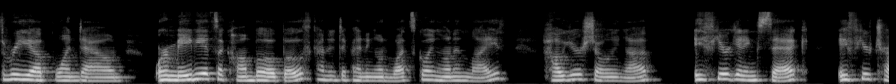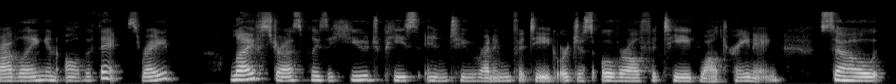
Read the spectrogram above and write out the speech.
three up, one down, or maybe it's a combo of both, kind of depending on what's going on in life, how you're showing up. If you're getting sick, if you're traveling and all the things, right? Life stress plays a huge piece into running fatigue or just overall fatigue while training. So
